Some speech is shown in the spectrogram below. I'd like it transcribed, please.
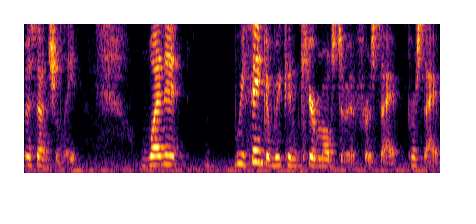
essentially. When it, we think that we can cure most of it per se, per se.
